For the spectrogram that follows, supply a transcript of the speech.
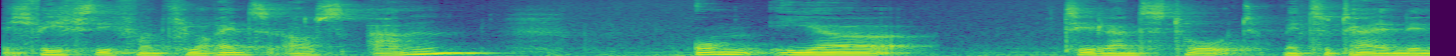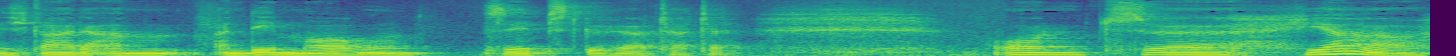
Ich rief sie von Florenz aus an, um ihr Celans Tod mitzuteilen, den ich gerade am, an dem Morgen selbst gehört hatte. Und äh, ja,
